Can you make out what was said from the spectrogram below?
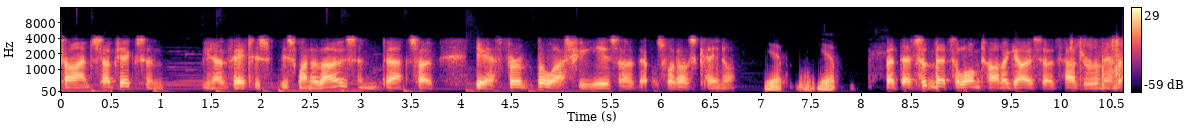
science subjects, and you know, vet is, is one of those. And uh, so, yeah, for the last few years, uh, that was what I was keen on. Yep, yep. But that's that's a long time ago, so it's hard to remember.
